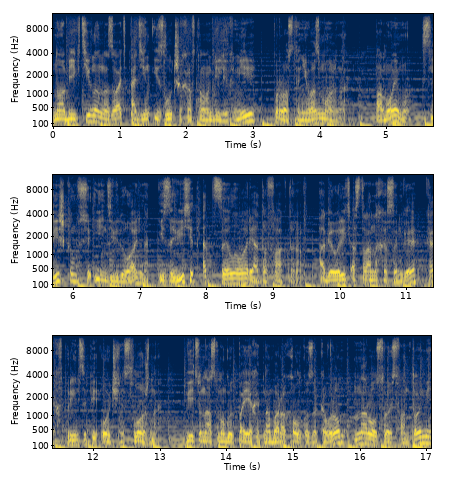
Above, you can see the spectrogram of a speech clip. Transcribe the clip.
Но объективно назвать один из лучших автомобилей в мире просто невозможно. По-моему, слишком все индивидуально и зависит от целого ряда факторов. А говорить о странах СНГ, как в принципе, очень сложно. Ведь у нас могут поехать на барахолку за ковром на Rolls-Royce Phantom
